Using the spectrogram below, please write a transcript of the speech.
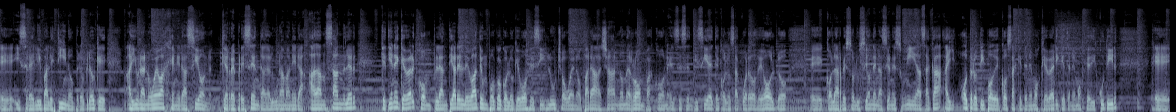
eh, israelí-palestino, pero creo que hay una nueva generación que representa de alguna manera Adam Sandler que tiene que ver con plantear el debate un poco con lo que vos decís, Lucho, bueno, pará, ya no me rompas con el 67, con los acuerdos de Oslo, eh, con la resolución de Naciones Unidas, acá hay otro tipo de cosas que tenemos que ver y que tenemos que discutir. Eh,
